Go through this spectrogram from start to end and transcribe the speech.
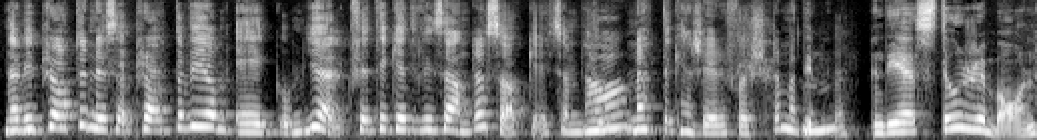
När vi pratar nu så pratar vi om ägg och mjölk. För jag tänker att det finns andra saker. Som ja. jordnötter kanske är det första man tänker mm. Men det är större barn,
